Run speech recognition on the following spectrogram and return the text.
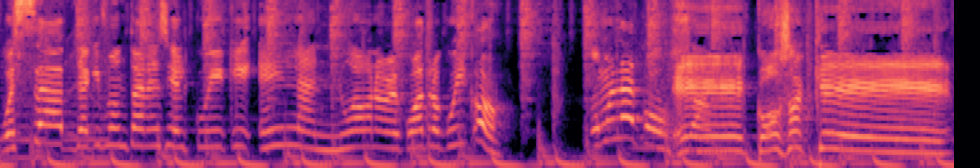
What's up, Jackie Fontanes y el Quickie en la nueva 94, Quico. ¿Cómo es la cosa? Eh, cosas que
